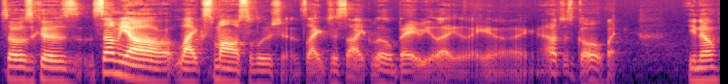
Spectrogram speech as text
so it's because some of y'all like small solutions, like just like little baby, like, like you know, like, I'll just go away, you know.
